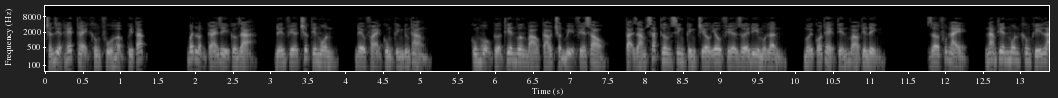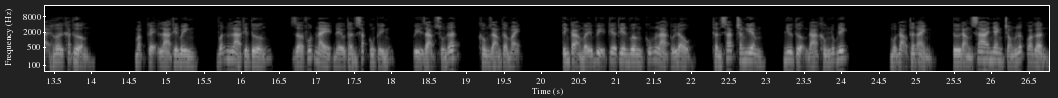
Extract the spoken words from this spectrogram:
chấn diệt hết thể không phù hợp quy tắc. Bất luận cái gì cường giả, đến phía trước thiên môn, đều phải cung kính đứng thẳng. Cung hộ cửa thiên vương báo cáo chuẩn bị phía sau, tại giám sát thương sinh kính chiếu yêu phía dưới đi một lần, mới có thể tiến vào thiên đỉnh. Giờ phút này nam thiên môn không khí lại hơi khác thường. Mặc kệ là thiên binh, vẫn là thiên tướng, giờ phút này đều thần sắc cung kính, quỳ giảm xuống đất, không dám thở mạnh. Tính cả mấy vị kia thiên vương cũng là cúi đầu, thần sắc trang nghiêm, như tượng đá không nhúc nhích. Một đạo thân ảnh, từ đằng xa nhanh chóng lướt qua gần.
